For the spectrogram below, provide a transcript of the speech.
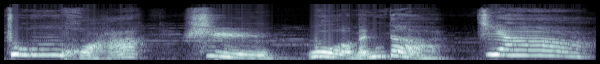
中华是我们的家。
